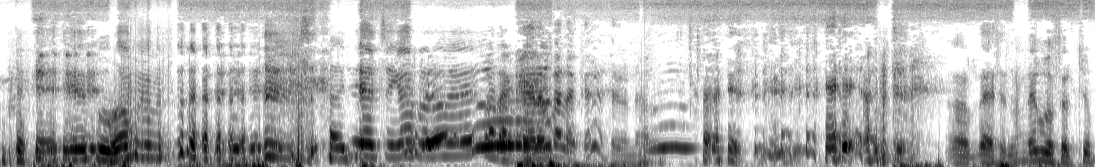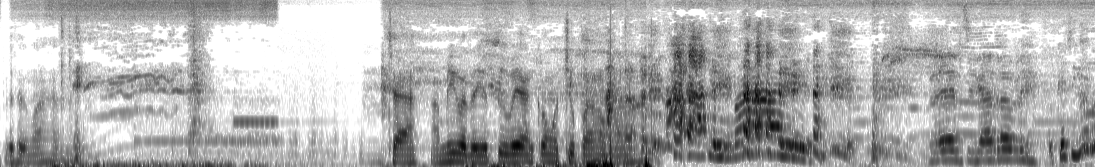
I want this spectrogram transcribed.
Ya el cigarro, no, para la cara, para la cara. Tengo nada. No le gusta el chupe, ese más. Amigos de YouTube, vean cómo chupan esos. ¡Ay, madre! El cigarro, hombre. ¿Qué cigarro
